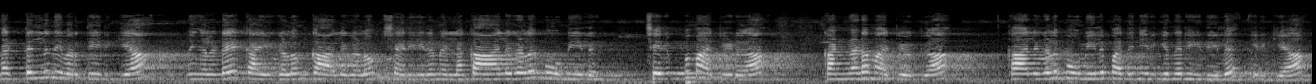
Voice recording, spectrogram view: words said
നട്ടെല്ല് നിവർത്തിയിരിക്കുക. നിങ്ങളുടെ കൈകളും കാലുകളും ശരീരം എല്ലാം കാലുകൾ ഭൂമിയിൽ ചെരുപ്പ് മാറ്റിയിടുക. കണ്ണട മാറ്റി വെക്കുക. കാലുകൾ ഭൂമിയിൽ പതിഞ്ഞിരിക്കുന്ന രീതിയിൽ ഇരിക്കുക.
